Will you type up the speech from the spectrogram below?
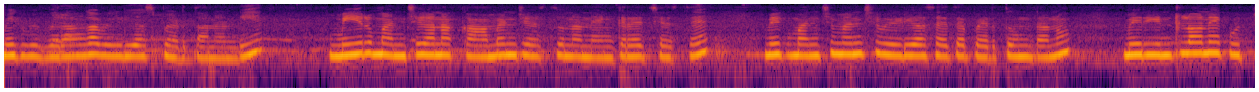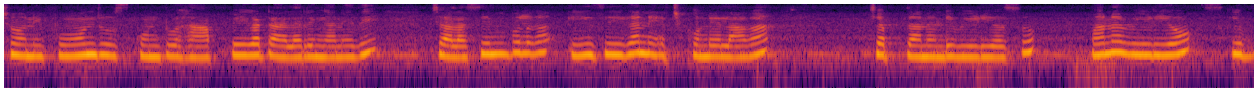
మీకు వివరంగా వీడియోస్ పెడతానండి. మీరు మంచిగా నాకు కామెంట్ చేస్తూ నన్ను ఎంకరేజ్ చేస్తే మీకు మంచి మంచి వీడియోస్ అయితే పెడుతుంటాను. మీరు ఇంట్లోనే కూర్చొని ఫోన్ చూసుకుంటూ హ్యాపీగా టైలరింగ్ అనేది చాలా సింపుల్గా ఈజీగా నేర్చుకునేలాగా చెప్తానండి వీడియోస్. మన వీడియో స్కిప్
